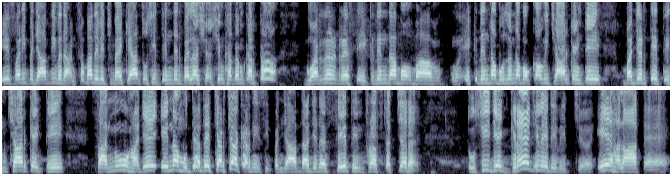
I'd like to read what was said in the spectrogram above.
ਇਸ ਵਾਰੀ ਪੰਜਾਬ ਦੀ ਵਿਧਾਨ ਸਭਾ ਦੇ ਵਿੱਚ ਮੈਂ ਕਿਹਾ, ਤੁਸੀਂ 3 ਦਿਨ ਪਹਿਲਾਂ ਸੈਸ਼ਨ ਖਤਮ ਕਰਤਾ। ਗਵਰਨਰ ਐਡਰੈਸ ਤੇ 1 ਦਿਨ ਦਾ ਇੱਕ ਦਿਨ ਦਾ ਬੋਲਣ ਦਾ ਮੌਕਾ, ਉਹ ਵੀ 4 ਘੰਟੇ। ਬਜਟ ਤੇ 3-4 ਘੰਟੇ। ਸਾਨੂੰ ਹਜੇ ਇਹਨਾਂ ਮੁੱਦਿਆਂ ਤੇ ਚਰਚਾ ਕਰਨੀ ਸੀ। ਪੰਜਾਬ ਦਾ ਜਿਹੜਾ ਸਿਹਤ ਇਨਫਰਾਸਟ੍ਰਕਚਰ ਹੈ, ਤੁਸੀਂ ਜੇ ਗ੍ਰਹਿ ਜ਼ਿਲ੍ਹੇ ਦੇ ਵਿੱਚ ਇਹ ਹਾਲਾਤ ਹੈ,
